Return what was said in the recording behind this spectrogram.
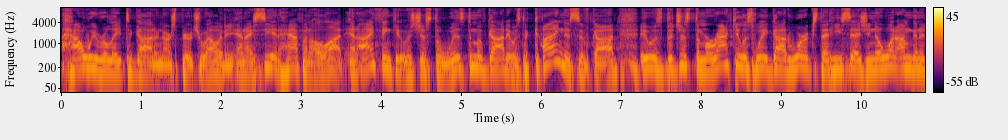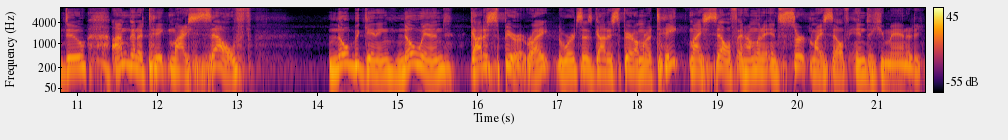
how we relate to God in our spirituality. And I see it happen a lot. And I think it was just the wisdom of God, it was the kindness of God, it was the, just the miraculous way God works that He says, you know what I'm gonna do? I'm gonna take myself no beginning, no end. God is spirit, right? The word says God is spirit. I'm going to take myself and I'm going to insert myself into humanity.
